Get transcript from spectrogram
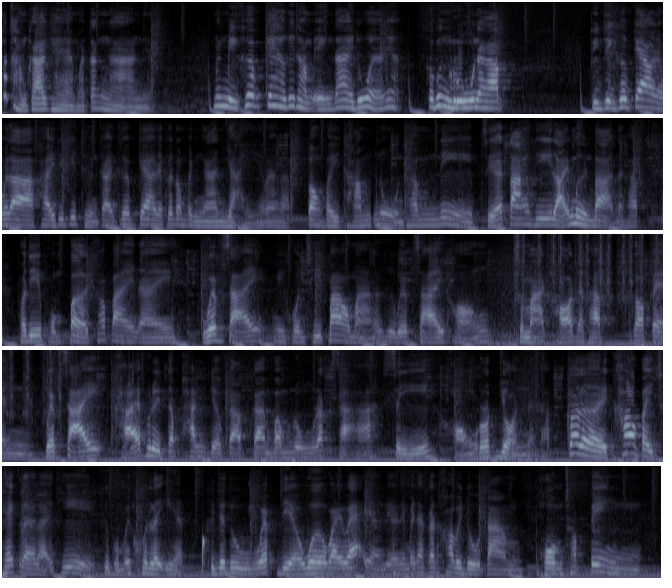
ก็ทำคาแคร์มาตั้งนานเนี่ย มันมีเคลือบแก้วที่ทำเองได้ด้วยนะเนี่ย ก็เพิ่งรู้นะครับ จริงๆ เคลือบแก้วเนี่ยเวลาใครที่คิดถึงการเคลือบแก้วเนี่ยก็ต้องเป็นงานใหญ่ใช่ไหมครับต้องไปทำนู่นทำนี่เสียตังค์ทีหลายหมื่นบาทนะครับ พอดีผมเปิดเข้าไปในเว็บไซต์มีคนชี้เป้ามาก็คือเว็บไซต์ของ Smart c o s นะครับ ก็เป็นเว็บไซต์ขายผลิตภัณฑ์เกี่ยวกับการบำรุงรักษาสีของรถยนต์นะครับ ก็เลยเข้าไปเช็คหลาย ๆ ที่คือผมเป็นคนละเอียด คือจะดูเว็บเดียวเวอร์ไวแวะอย่างเดียวเนี่ยไม่ได้ก็เข้าไปดูตาม Home Shopping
